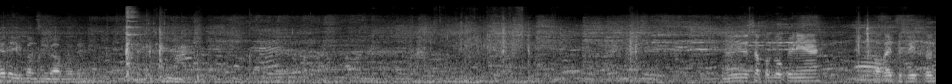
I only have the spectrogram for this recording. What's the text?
Ngayon, iban sila mo din. Ngayon sa pag-open niya. Okay, pipiton.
